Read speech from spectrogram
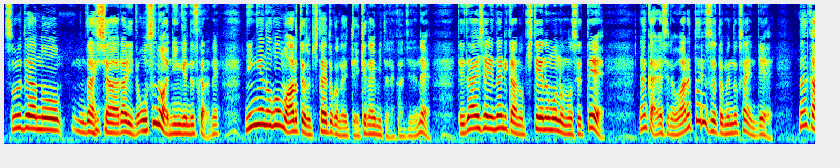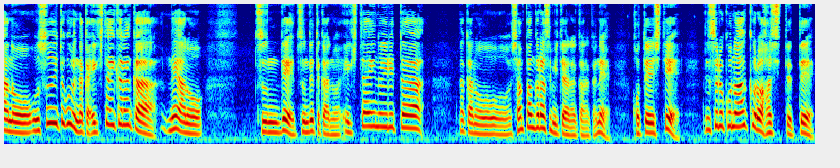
それであの、台車ラリーで押すのは人間ですからね。人間の方もある程度鍛えとかないといけないみたいな感じでね。で、台車に何かあの規定のものを乗せて、なんかあれですね、割れたりするとめんどくさいんで、なんかあの、薄いところになんか液体かなんかね、あの、積んで、積んでってかあの、液体の入れた、なんかあの、シャンパングラスみたいなかなんかね、固定して、でそれをこのアクロ走ってて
